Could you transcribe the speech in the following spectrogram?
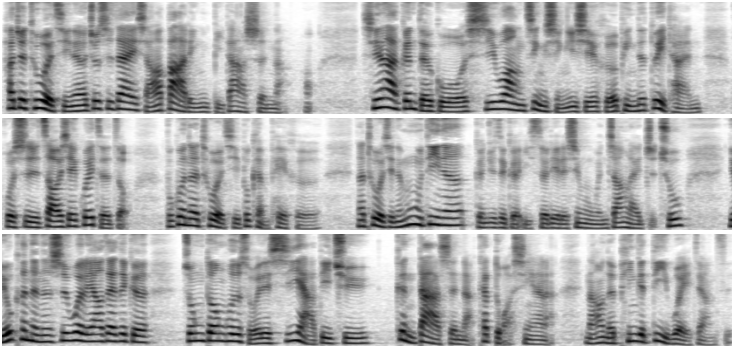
他觉得土耳其呢就是在想要霸凌比大声呐。哦，希腊跟德国希望进行一些和平的对谈，或是照一些规则走。不过呢，土耳其不肯配合。那土耳其的目的呢？根据这个以色列的新闻文章来指出，有可能呢是为了要在这个中东或者所谓的西亚地区更大声啊，更大声啦，然后呢拼个地位这样子，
